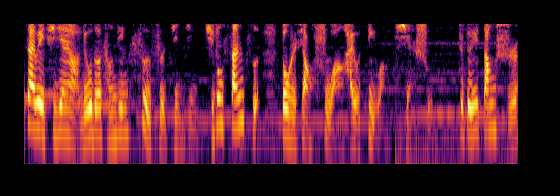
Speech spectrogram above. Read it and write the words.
在位期间啊，刘德曾经四次进京，其中三次都是向父王还有帝王献书。这对于当时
